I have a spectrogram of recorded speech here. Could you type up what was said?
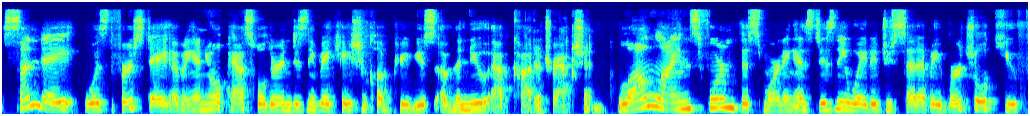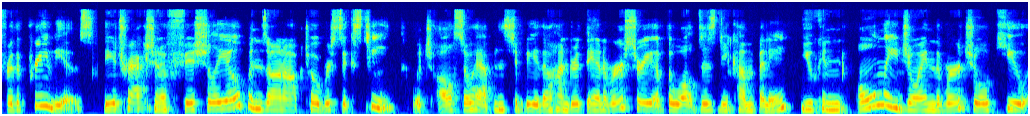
Sunday was the first day of annual pass holder and Disney Vacation Club previews of the new Epcot attraction. Long lines formed this morning as Disney waited to set up a virtual queue for the previews. The attraction officially opens on October 16th, which also happens to be the 100th anniversary of the Walt Disney Company. You can only join the virtual queue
